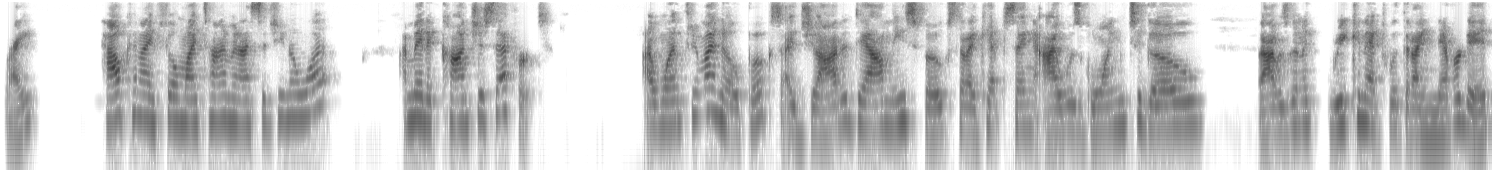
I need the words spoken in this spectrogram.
Right? How can I fill my time? And I said, you know what? I made a conscious effort. I went through my notebooks. I jotted down these folks that I kept saying I was going to go, I was going to reconnect with that I never did.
